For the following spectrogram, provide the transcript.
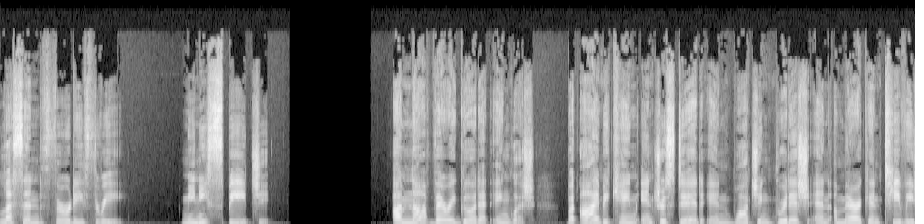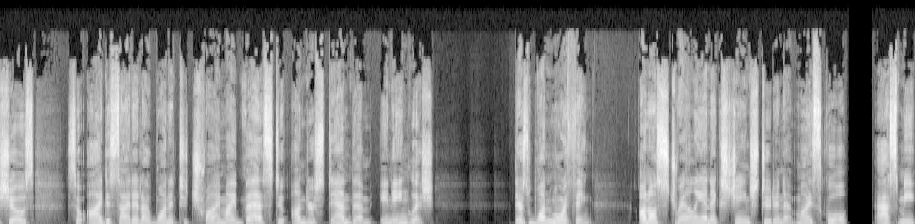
Lesson 33 Mini Speech I'm not very good at English, but I became interested in watching British and American TV shows, so I decided I wanted to try my best to understand them in English. There's one more thing. An Australian exchange student at my school asked me,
